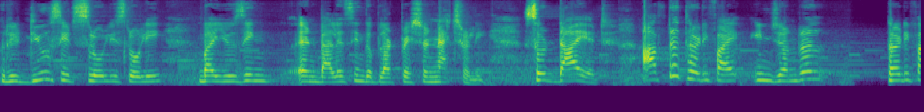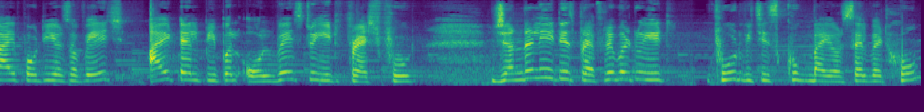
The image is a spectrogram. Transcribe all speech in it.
reduce it slowly slowly by using and balancing the blood pressure naturally. So diet. After 35 in general 35 40 years of age i tell people always to eat fresh food. Generally it is preferable to eat food which is cooked by yourself at home.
